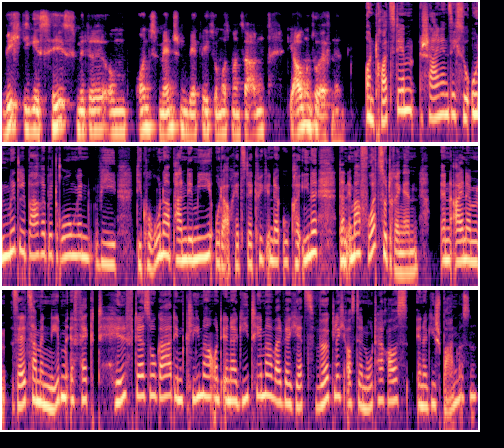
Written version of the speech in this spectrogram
wichtiges Hilfsmittel, um uns Menschen wirklich, so muss man sagen, die Augen zu öffnen. Und trotzdem scheinen sich so unmittelbare Bedrohungen wie die Corona-Pandemie oder auch jetzt der Krieg in der Ukraine dann immer vorzudrängen. In einem seltsamen Nebeneffekt hilft er sogar dem Klima- und Energiethema, weil wir jetzt wirklich aus der Not heraus Energie sparen müssen?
